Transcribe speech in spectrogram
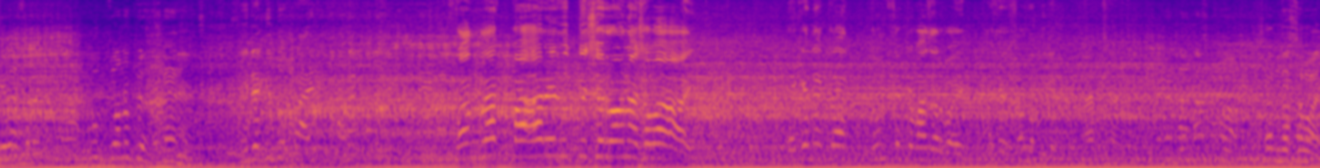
এই রাস্তাটা খুব জনপ্রিয় জানেন এটা কিন্তু প্রায় বাংলার পাহাড়ের উদ্দেশ্যে রওনা সবাই এখানে একটা ধুমসে একটা বাজার ভাই আচ্ছা সন্ধ্যার দিকে সন্ধ্যার সময়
